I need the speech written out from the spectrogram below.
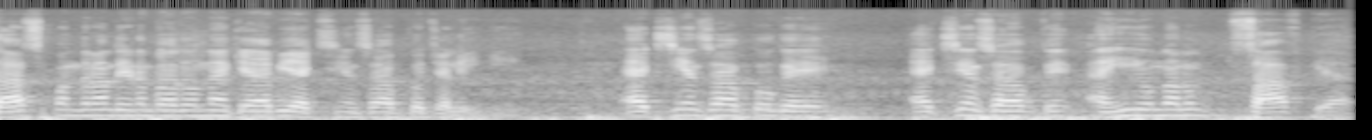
10-15 ਦਿਨ ਬਾਅਦ ਉਹਨਾਂ ਕਿਹਾ ਵੀ ਐਕਸੀਅਨ ਸਾਹਿਬ ਕੋ ਚਲੀ ਗਈ। ਐਕਸੀਅਨ ਸਾਹਿਬ ਕੋ ਗਏ। ਐਕਸੀਅਨ ਸਾਹਿਬ ਕੇ ਅਸੀਂ ਉਹਨਾਂ ਨੂੰ ਸਾਫ਼ ਕਿਹਾ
